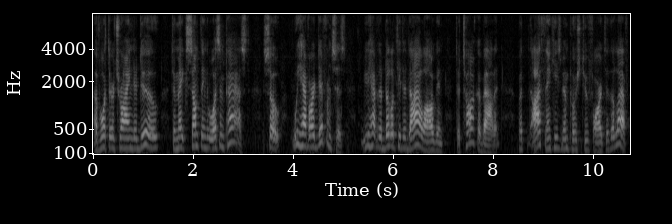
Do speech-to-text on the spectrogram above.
of what they're trying to do to make something that wasn't passed. So we have our differences you have the ability to dialogue and to talk about it. But I think he's been pushed too far to the left.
